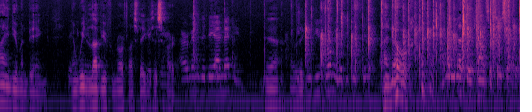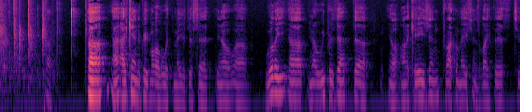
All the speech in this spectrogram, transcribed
kind human being. And we love you from North Las Vegas' heart. I remember the day I met you. Yeah, that was a, You, you told me what you just did. I know. Let the council say something. Uh, I, I can't agree more with what the mayor just said. You know, uh, Willie, uh, you know, we present, uh, you know, on occasion proclamations like this to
